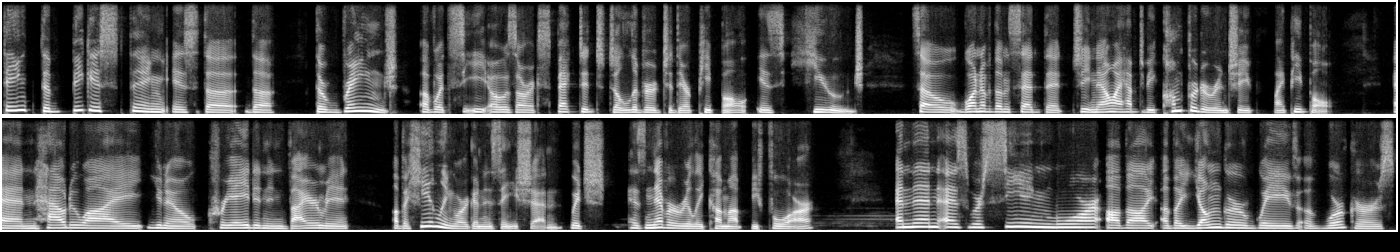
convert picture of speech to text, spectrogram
think the biggest thing is the the the range of what CEOs are expected to deliver to their people is huge. So one of them said that, gee, now I have to be comforter in chief, my people. And how do I, you know, create an environment of a healing organization, which has never really come up before. And then as we're seeing more of a of a younger wave of workers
